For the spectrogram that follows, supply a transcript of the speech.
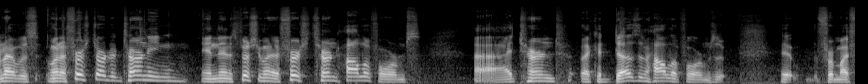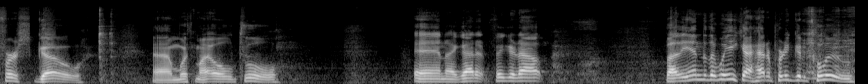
When I was when I first started turning, and then especially when I first turned hollow forms, uh, I turned like a dozen hollow forms it, for my first go um, with my old tool. And I got it figured out. By the end of the week, I had a pretty good clue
